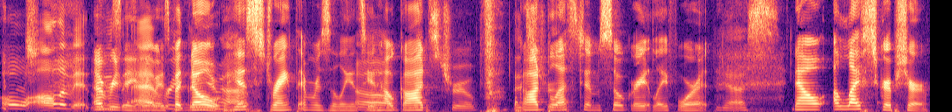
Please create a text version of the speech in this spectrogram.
Oh, all of it. Everything, anyways. But no, his strength and resiliency and oh, how Oh, God, It's true. It's God true. blessed him so greatly for it. Yes. Now, a life scripture.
